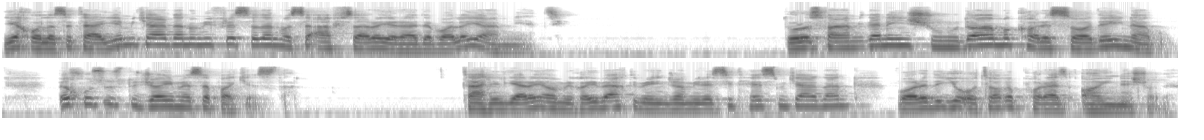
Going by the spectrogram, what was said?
یه خلاصه تهیه می‌کردن و میفرستادن واسه افسرای رده بالای امنیتی. درست فهمیدن این شنودا اما کار ساده ای نبود به خصوص تو جایی مثل پاکستان. تحلیلگرای آمریکایی وقتی به اینجا می‌رسید حس می‌کردن وارد یه اتاق پر از آینه شدن.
